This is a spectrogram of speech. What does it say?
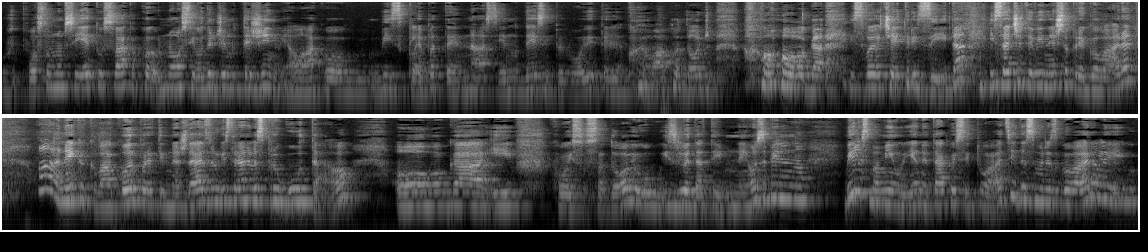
u poslovnom svijetu svakako nosi određenu težinu, jel ako vi sklepate nas jedno deset prevoditelja koji ovako dođu ovoga, iz svoje četiri zida i sad ćete vi nešto pregovarati, a nekakva korporativna ždaja s druge strane vas proguta, jel? ovoga, i koji su sad ovi, izgledate im neozbiljno. Bili smo mi u jednoj takvoj situaciji da smo razgovarali,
